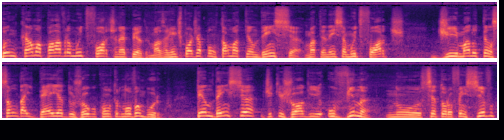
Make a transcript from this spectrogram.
Bancar uma palavra muito forte, né, Pedro? Mas a gente pode apontar uma tendência, uma tendência muito forte de manutenção da ideia do jogo contra o Novo Hamburgo. Tendência de que jogue o Vina no setor ofensivo,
